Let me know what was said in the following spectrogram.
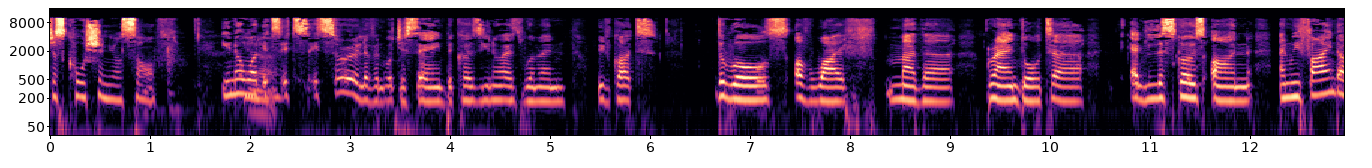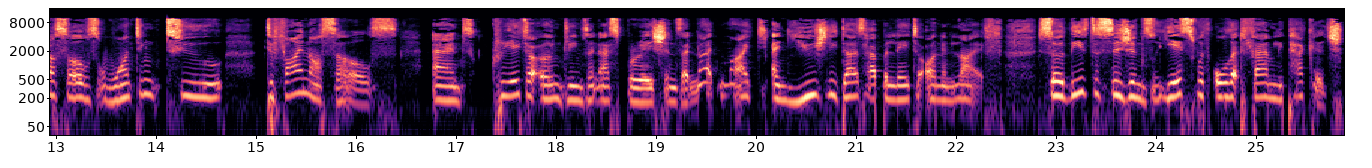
just caution yourself. You know what? It's it's it's so relevant what you're saying because you know, as women, we've got the roles of wife, mother, granddaughter, and the list goes on, and we find ourselves wanting to define ourselves and create our own dreams and aspirations and that might and usually does happen later on in life. So these decisions yes with all that family package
